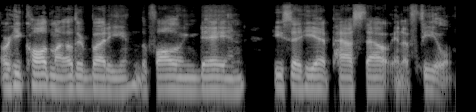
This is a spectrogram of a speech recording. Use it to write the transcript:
or he called my other buddy the following day and he said he had passed out in a field.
